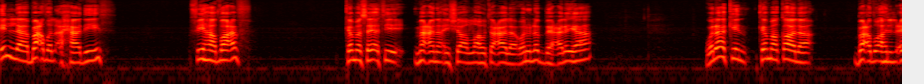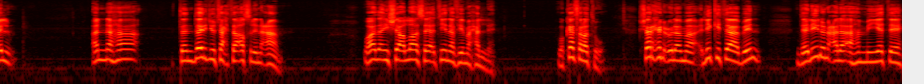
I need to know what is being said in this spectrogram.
إلا بعض الأحاديث فيها ضعف كما سيأتي معنا إن شاء الله تعالى وننبه عليها. ولكن كما قال بعض أهل العلم أنها تندرج تحت أصل عام وهذا إن شاء الله سيأتينا في محله. وكثرة شرح العلماء لكتاب دليل على أهميته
